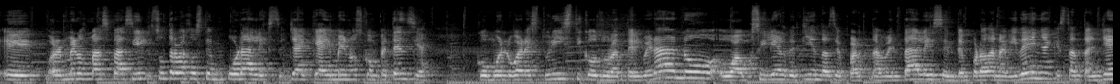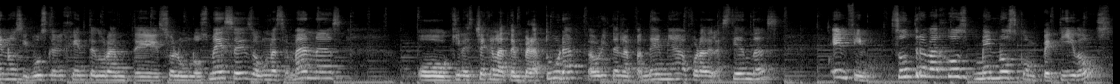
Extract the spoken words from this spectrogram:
eh, o al menos más fácil, son trabajos temporales, ya que hay menos competencia como en lugares turísticos durante el verano o auxiliar de tiendas departamentales en temporada navideña que están tan llenos y buscan gente durante solo unos meses o unas semanas, o quienes checan la temperatura ahorita en la pandemia afuera de las tiendas. En fin, son trabajos menos competidos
